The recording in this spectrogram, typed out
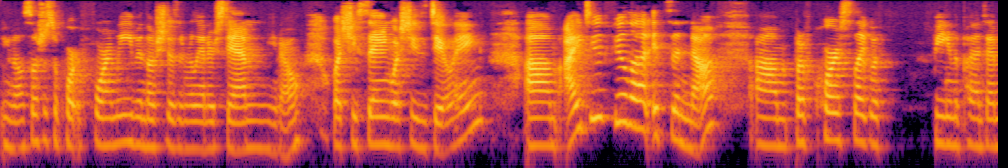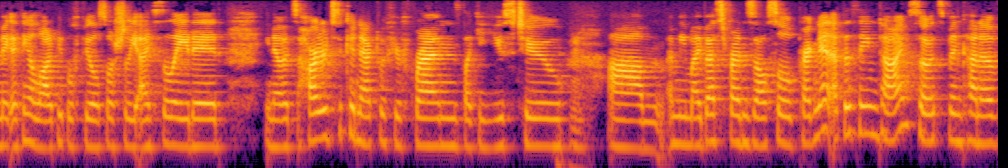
you know, social support for me, even though she doesn't really understand, you know, what she's saying, what she's doing. Um, I do feel that it's enough. Um, but of course, like with being the pandemic, I think a lot of people feel socially isolated. You know, it's harder to connect with your friends like you used to. Um, I mean, my best friend is also pregnant at the same time, so it's been kind of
